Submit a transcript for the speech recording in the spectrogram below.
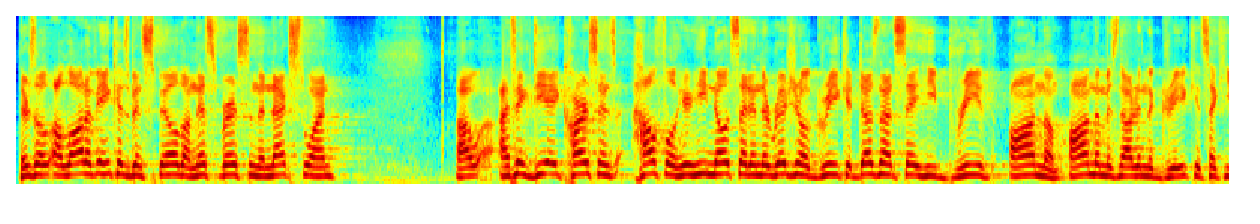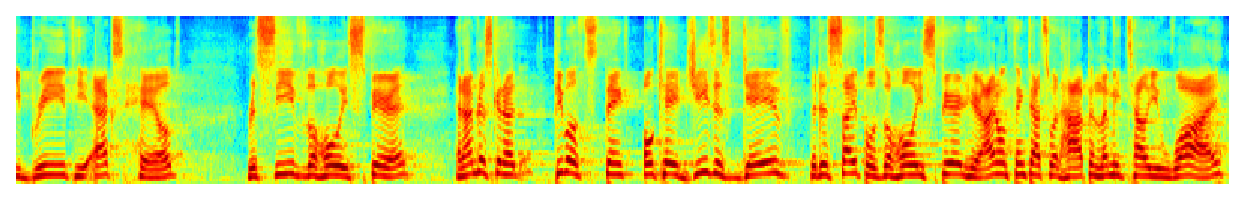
There's a, a lot of ink has been spilled on this verse and the next one. Uh, I think D.A. Carson's helpful here. He notes that in the original Greek, it does not say he breathed on them. On them is not in the Greek. It's like he breathed, he exhaled, received the Holy Spirit. And I'm just going to, people think, okay, Jesus gave the disciples the Holy Spirit here. I don't think that's what happened. Let me tell you why.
